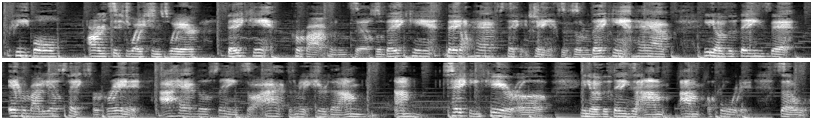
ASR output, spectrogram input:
people are in situations where they can't provide for themselves, so they can't, they don't have second chances, or they can't have, you know, the things that everybody else takes for granted. I have those things, so I have to make sure that I'm, I'm taking care of, you know, the things that I'm, I'm afforded. So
